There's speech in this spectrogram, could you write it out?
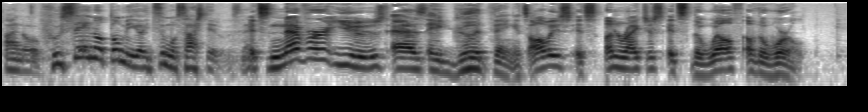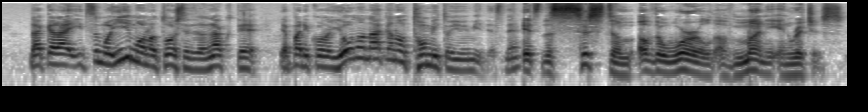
あの不正の富をいつも指しているんですね It's never used as a good thing. It's always, it's unrighteous. It's the wealth of the world. だからいつもいいものを通してではなくてやっぱりこの世の中の富という意味ですね It's the system of the world of money and riches.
